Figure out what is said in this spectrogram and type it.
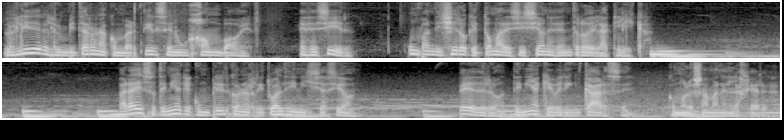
los líderes lo invitaron a convertirse en un homeboy, es decir, un pandillero que toma decisiones dentro de la clica. Para eso tenía que cumplir con el ritual de iniciación. Pedro tenía que brincarse, como lo llaman en la jerga.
